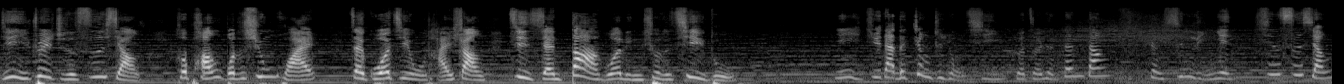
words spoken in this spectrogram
您以睿智的思想和磅礴的胸怀，在国际舞台上尽显大国领袖的气度。您以巨大的政治勇气和责任担当，让新理念、新思想、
